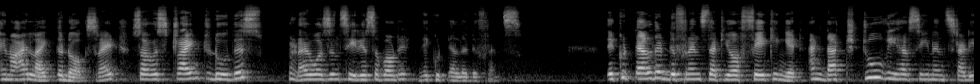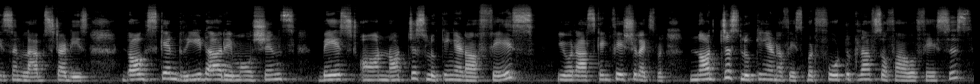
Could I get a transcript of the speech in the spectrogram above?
you know, I like the dogs, right? So I was trying to do this, but I wasn't serious about it. They could tell the difference. They could tell the difference that you're faking it, and that too we have seen in studies and lab studies. Dogs can read our emotions based on not just looking at our face. You were asking facial expression, not just looking at our face, but photographs of our faces.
